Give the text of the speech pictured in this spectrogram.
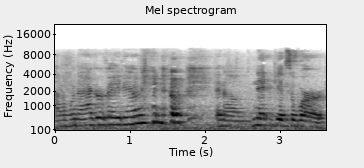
I don't want to aggravate him, you know. And um, Nick gives a word.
